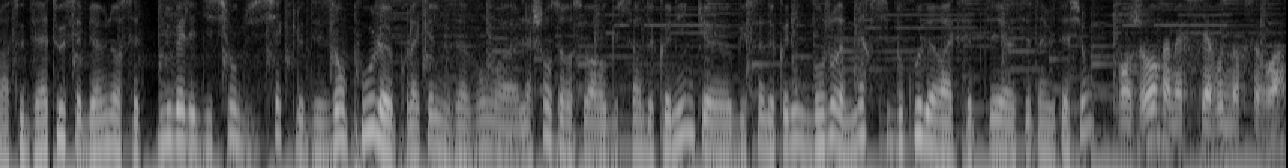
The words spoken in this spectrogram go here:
Bonjour à toutes et à tous et bienvenue dans cette nouvelle édition du siècle des ampoules pour laquelle nous avons euh, la chance de recevoir Augustin de Koning. Euh, Augustin de Koning, bonjour et merci beaucoup d'avoir accepté euh, cette invitation. Bonjour et merci à vous de me recevoir.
